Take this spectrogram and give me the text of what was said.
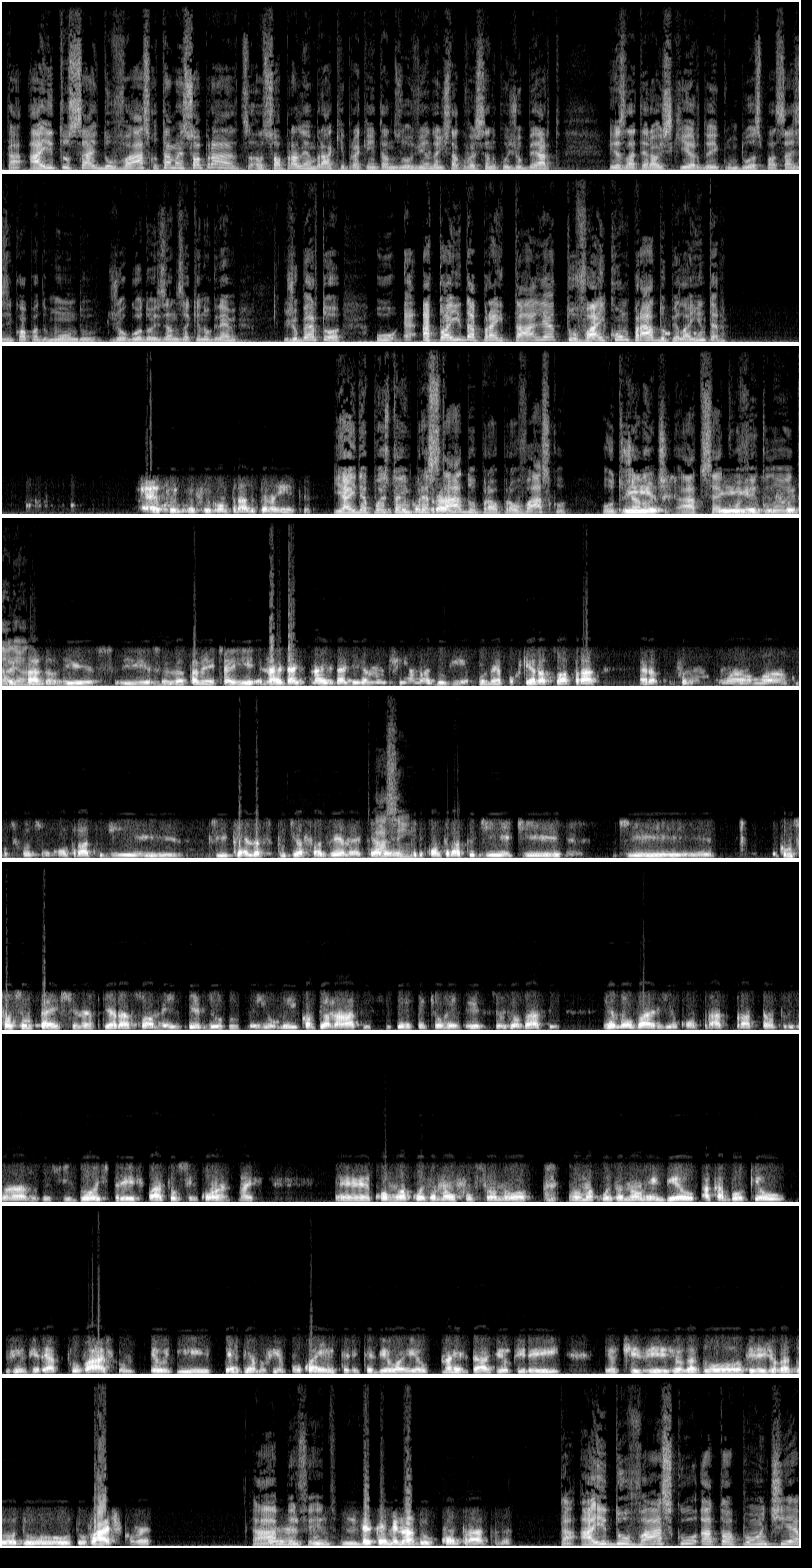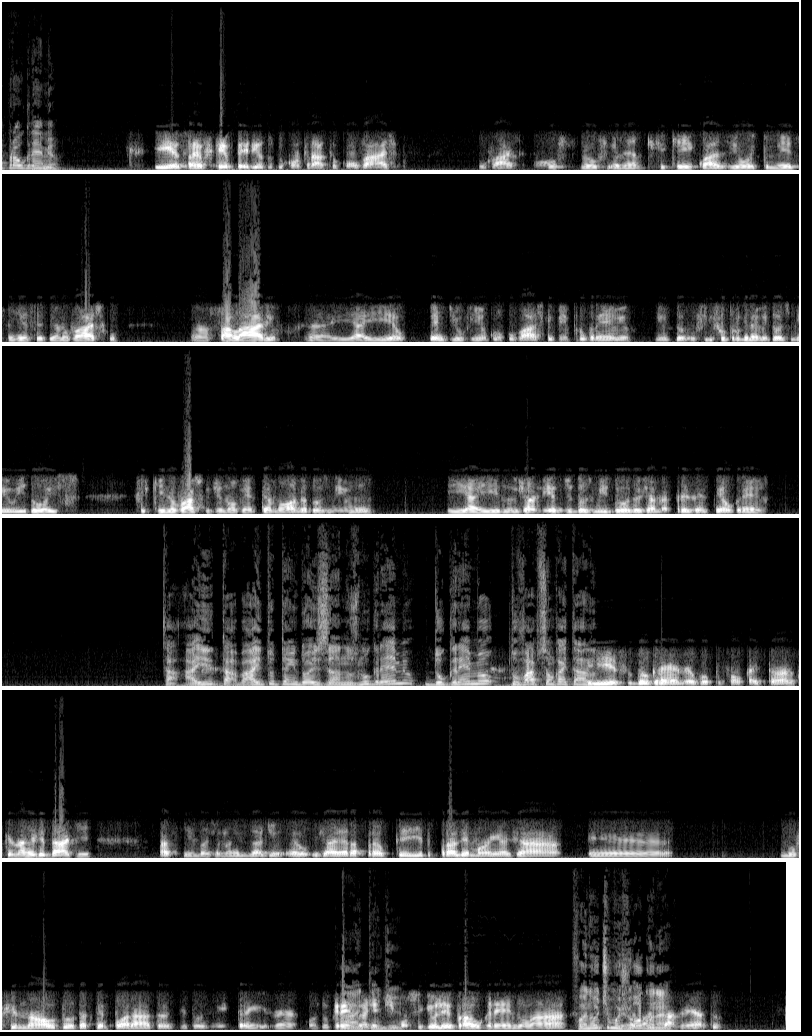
Tá, aí tu sai do Vasco, tá, mas só para só pra lembrar aqui para quem está nos ouvindo, a gente está conversando com o Gilberto, ex-lateral esquerdo aí, com duas passagens em Copa do Mundo, jogou dois anos aqui no Grêmio. Gilberto, o, a tua ida para Itália, tu vai comprado pela Inter? É, eu fui, eu fui comprado pela Inter. E aí depois tu é emprestado para o Vasco? Ou tu já isso, não, ah, tu segue isso, com vínculo italiano? Isso, isso, exatamente. Aí, na verdade, na verdade já não tinha mais o vínculo, né? Porque era só para era foi uma, uma, como se fosse um contrato de, de que ainda se podia fazer, né? Que era ah, aquele contrato de, de, de como se fosse um teste, né? Porque era só meio período, meio meio campeonato e se de repente eu rendesse, se eu jogasse renovaria o contrato para tantos anos, enfim, dois, três, quatro ou cinco anos. Mas é, como uma coisa não funcionou, uma coisa não rendeu, acabou que eu vim direto para o Vasco eu, e perdendo vínculo com a Inter, entendeu? Aí eu, na realidade, eu virei, eu tive jogador, virei jogador do, do Vasco, né? Ah, um, perfeito. Um, um determinado contrato, né? Tá, aí do Vasco a tua ponte é para o Grêmio. Isso, aí eu fiquei o período do contrato com o Vasco. O Vasco, eu, eu lembro que fiquei quase oito meses sem receber no Vasco uh, salário. Uh, e aí eu perdi o vínculo com o Vasco e vim para o Grêmio, e fui para o Grêmio em 2002. Fiquei no Vasco de 99 a 2001. E aí, no janeiro de 2012, eu já me apresentei ao Grêmio. Tá, aí, tá, aí tu tem dois anos no Grêmio, do Grêmio tu vai pro São Caetano. Isso, do Grêmio eu vou pro São Caetano, porque na realidade, assim, Baja, na realidade eu já era para eu ter ido para Alemanha já é, no final do, da temporada de 2003, né? Quando o Grêmio, ah, a gente conseguiu levar o Grêmio lá. Foi no último jogo, né?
